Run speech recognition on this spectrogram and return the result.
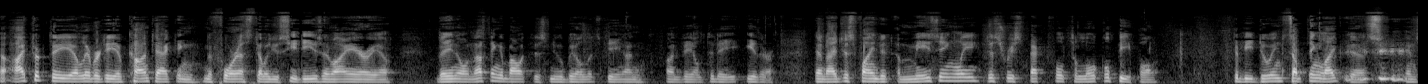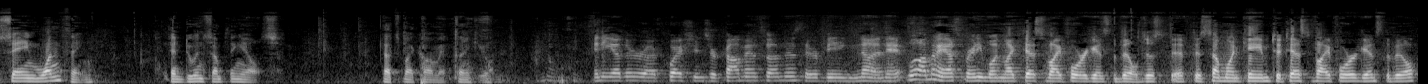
I took the uh, liberty of contacting the four SWCDs in my area. They know nothing about this new bill that's being un- unveiled today either. And I just find it amazingly disrespectful to local people to be doing something like this and saying one thing and doing something else. That's my comment. Thank you. Any other uh, questions or comments on this? There being none. Eh, Well, I'm going to ask for anyone like testify for or against the bill, just if if someone came to testify for or against the bill.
